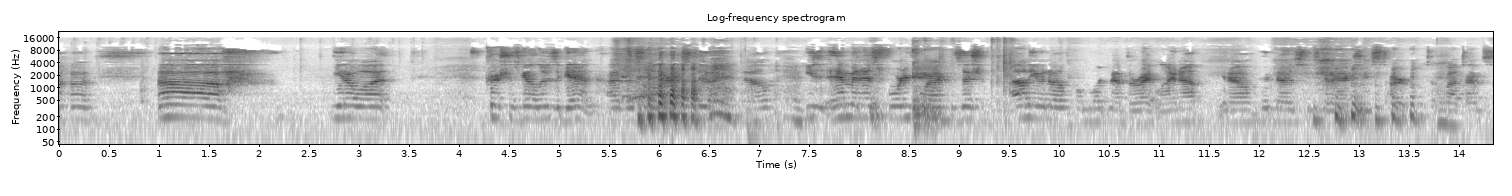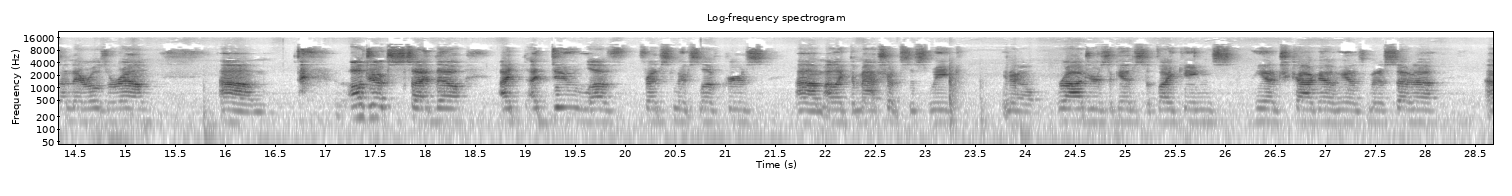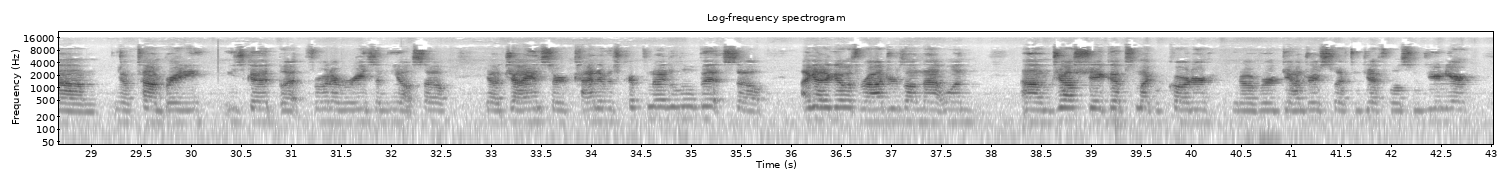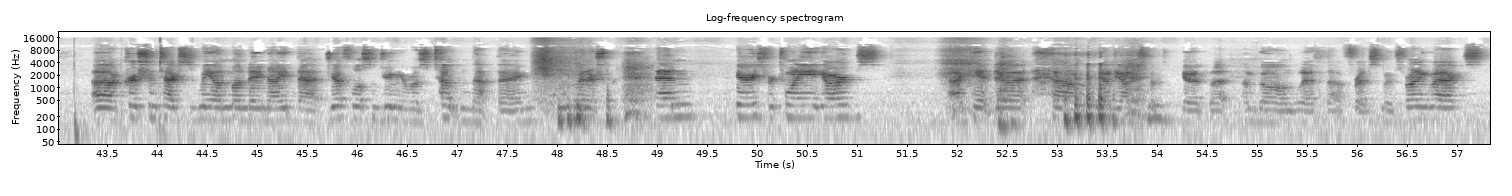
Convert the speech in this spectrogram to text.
uh, you know what? Christian's gonna lose again. I, that's all there is to it. You know, he's him and his 44 acquisition. I don't even know if I'm looking at the right lineup. You know, who knows who's gonna actually start until the time Sunday rolls around. Um, all jokes aside, though, I I do love Fred Smoot's love Cruz. Um, I like the matchups this week. You know, Rodgers against the Vikings. He owns Chicago. He owns Minnesota. Um, you know, Tom Brady. He's good, but for whatever reason, he also you know, Giants are kind of his kryptonite a little bit, so I got to go with Rodgers on that one. Um, Josh Jacobs, Michael Carter, you know, over D'Andre Swift and Jeff Wilson Jr. Uh, Christian texted me on Monday night that Jeff Wilson Jr. was toting that thing. He finished 10 carries for 28 yards. I can't do it. Um, you know, D'Andre Swift is good, but I'm going with uh, Fred Smoot's running backs.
